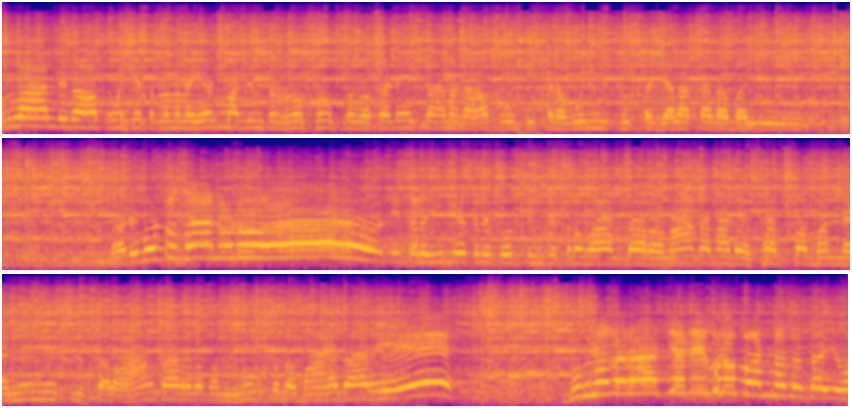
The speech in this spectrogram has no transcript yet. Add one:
ಉಲ್ಲಾಲಿದ ಆಪು ಚಿತ್ರ ನನ್ನ ಎರ್ಮದಿಂದ ರಥೋತ್ಸವ ಕಡೆ ಕಾನಗ ಆಪು ಚಿತ್ರ ಉಂಜಿ ಸುತ್ತ ಜಲಕದ ಬಲಿ ನಡಿಬಟ್ಟು ತಾ ನೋಡು ನಿಕಲ ಹಿರಿಯಕಲೆ ಕೊಟ್ಟಿನ ಚಿತ್ರ ವಾಗ್ದಾರ ನಾಗನಡೆ ಸರ್ಪ ಮಂಡ್ಯ ನಿನ್ನಿತ್ತಿಸ್ತಲ ಅಹಂಕಾರದ ಬಂದು ನೂರ್ಕದ ಮಾಯದಾರೇ ದುನ್ನದ ರಾಜನಿಗಳು ಬಣ್ಣದ ದೈವ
